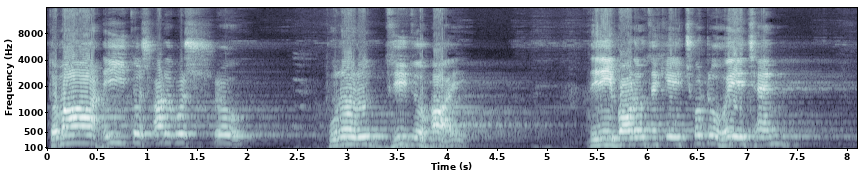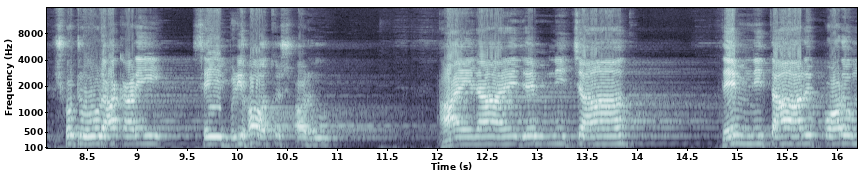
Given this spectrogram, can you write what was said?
তোমার এই তো সর্বস্ব পুনরুদ্ধৃত হয়। তিনি বড় থেকে ছোট হয়েছেন। ছোটর আকারে সেই বৃহৎ স্বরূপ। আয়নায় যেমনি চাঁদ তেমনি তার পরম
